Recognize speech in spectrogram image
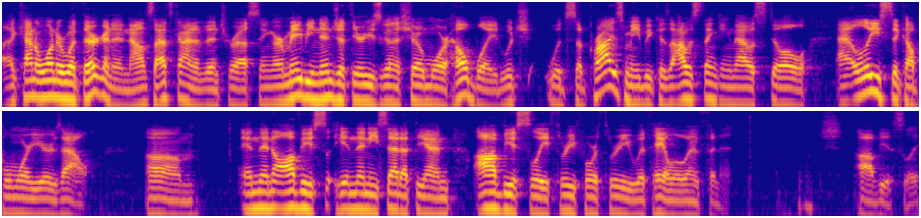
I kind of wonder what they're going to announce. That's kind of interesting. Or maybe Ninja Theory is going to show more Hellblade, which would surprise me because I was thinking that was still at least a couple more years out. Um, and then obviously, and then he said at the end, obviously 343 with Halo Infinite, which obviously.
